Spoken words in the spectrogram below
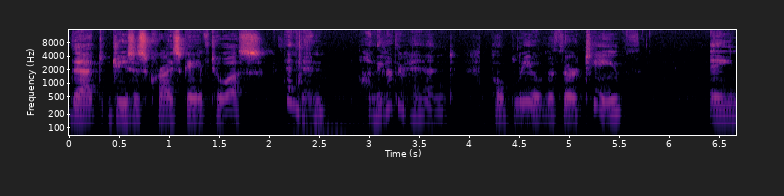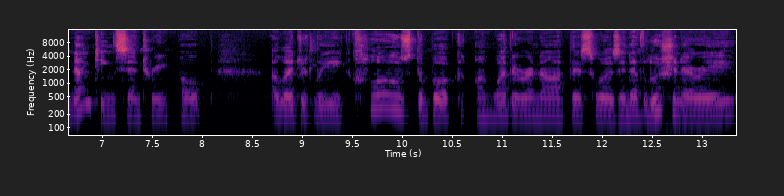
that Jesus Christ gave to us. And then, on the other hand, Pope Leo XIII, a 19th century pope, allegedly closed the book on whether or not this was an evolutionary,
